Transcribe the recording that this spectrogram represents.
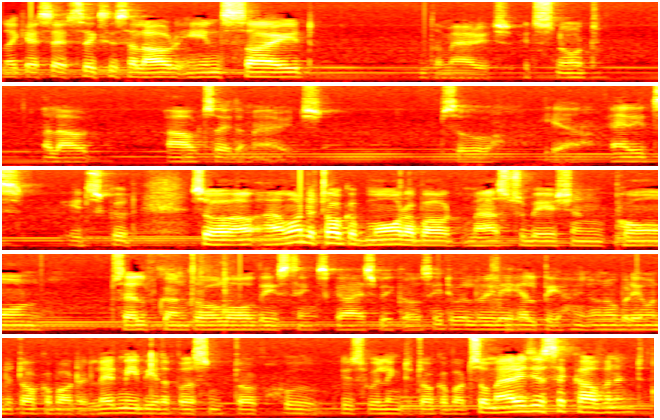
like I said, sex is allowed inside the marriage. It's not allowed outside the marriage. So yeah, and it's it's good. So I, I want to talk more about masturbation, porn, self-control, all these things, guys, because it will really help you. You know, nobody want to talk about it. Let me be the person talk who is willing to talk about. So marriage is a covenant.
